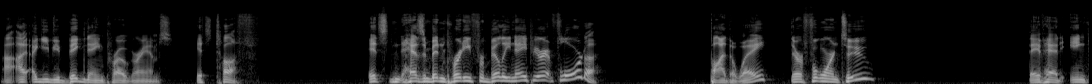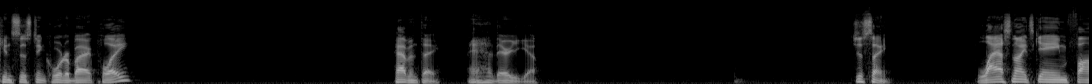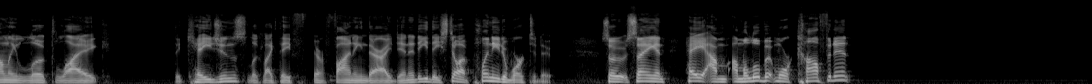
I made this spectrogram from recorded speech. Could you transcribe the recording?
I, I, give you big name programs. It's tough. It hasn't been pretty for Billy Napier at Florida. By the way, they're four and two. They've had inconsistent quarterback play, haven't they? Yeah, there you go. Just saying. Last night's game finally looked like the Cajuns looked like they are finding their identity. They still have plenty to work to do. So saying, "Hey, I'm I'm a little bit more confident,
